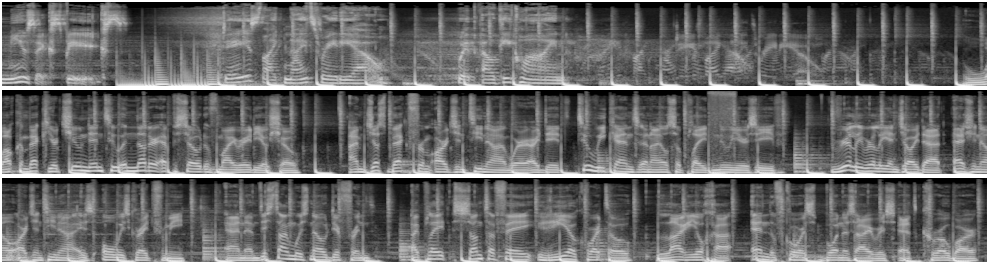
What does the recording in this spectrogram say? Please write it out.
Music Speaks. Days Like Nights Radio with Eelke Kleijn. Welcome back. You're tuned in to another episode of my radio show. I'm just back from Argentina where I did two weekends and I also played New Year's Eve. Really, really enjoyed that. As you know, Argentina is always great for me, and um, this time was no different. I played Santa Fe, Rio Cuarto, La Rioja, and of course Buenos Aires at Crobar.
